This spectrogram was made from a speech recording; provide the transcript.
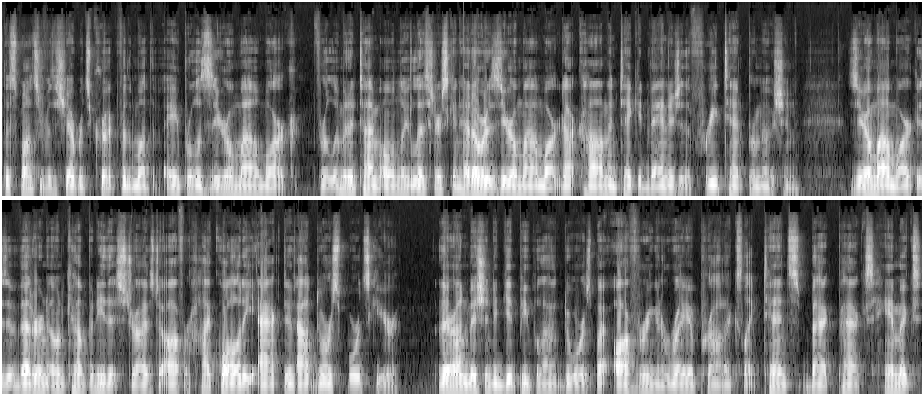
The sponsor for the Shepherd's Crook for the month of April is Zero Mile Mark. For a limited time only, listeners can head over to ZeroMileMark.com and take advantage of the free tent promotion. Zero Mile Mark is a veteran owned company that strives to offer high quality active outdoor sports gear. They're on mission to get people outdoors by offering an array of products like tents, backpacks, hammocks,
